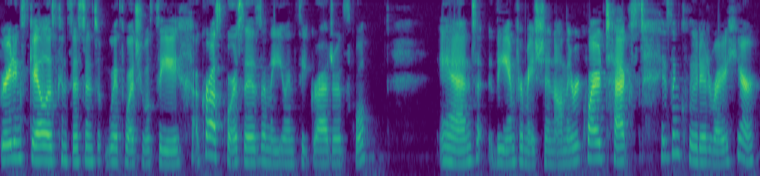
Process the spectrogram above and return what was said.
Grading scale is consistent with what you will see across courses in the UNC Graduate School. And the information on the required text is included right here,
